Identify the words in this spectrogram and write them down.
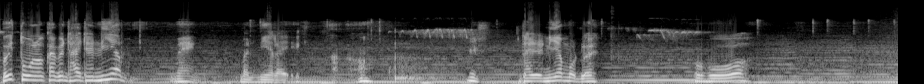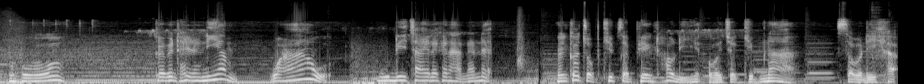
เฮ้ย ตัวเรากลายเป็นไทเทเนียม แม่ง มันมีอะไรอีกอ้าวอืมไทเทเนียมหมดเลย โอ้โห โอ้โห กลายเป็นไทเทเนียม ว้าวกูดีใจอะไรขนาดนั้นเนี่ยงั้นก็จบคลิปแต่เพียงเท่านี้เอาไว้เจอคลิปหน้า สวัสดีครับ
